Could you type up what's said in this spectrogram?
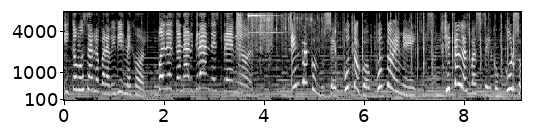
y cómo usarlo para vivir mejor. Puedes ganar grandes premios. Entra a conducef.gov.mx. Checa las bases del concurso,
